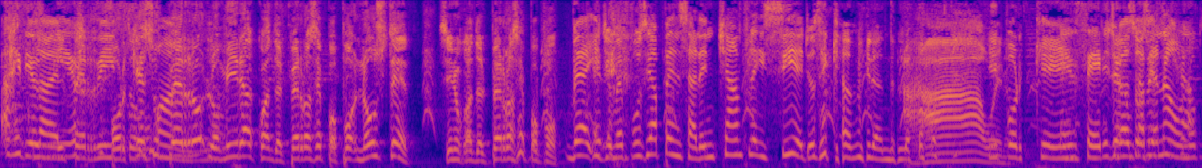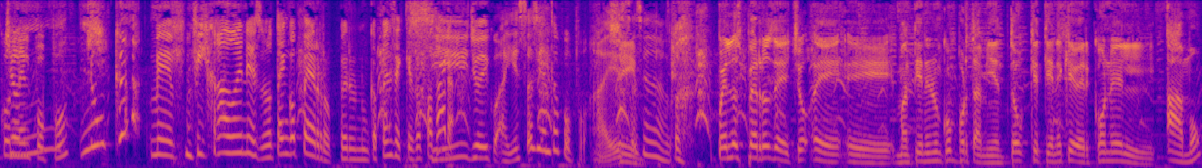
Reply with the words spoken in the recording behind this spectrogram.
Ay, Dios La del mío. perrito. ¿Por qué su Ay, perro no. lo mira cuando el perro hace popó? No usted, sino cuando el perro hace popó. Vea, y yo me puse a pensar en chanfle y sí, ellos se quedan mirándolo. Ah, ¿Y bueno. por qué? En serio, yo ¿Lo nunca me he asocian a fijado- uno con yo el popó? Nunca me he fijado en eso. No tengo perro, pero nunca pensé que eso pasara. Sí, yo digo, ahí está haciendo popó, ahí Sí. está haciendo popó. Pues los perros, de hecho, eh, eh, mantienen un comportamiento que tiene que ver con el amo.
